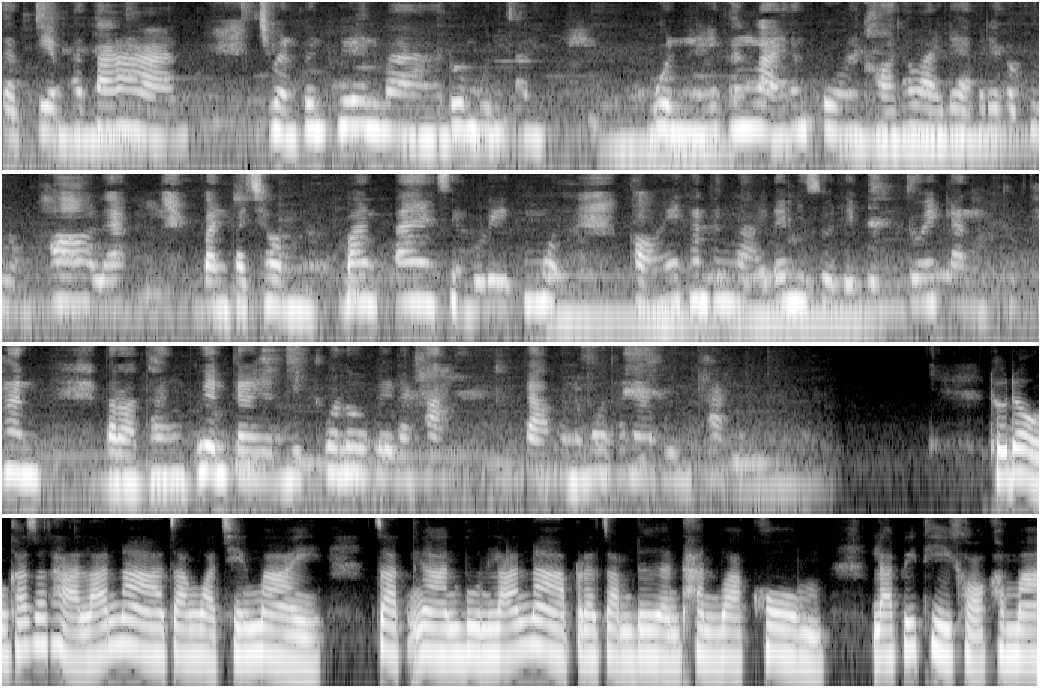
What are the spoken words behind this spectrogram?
จัดเตรียมพระตาหาชวนเพื่อนๆมาร่วมบุญกัน บุญนี้ทั้งหลายทั้งปวงขอถวายแด่พระเดชพระคุณหลวงพ่อและบรรพชนบ้านแป้งสิงห์บุรีทั้งหมด ขอให้ท่านทั้งหลายได้มีส่วนในบุญด้วยกันทุกท่าน ตลอดทั้งเพื่อนกัลยาณมิตรทั่วโลกเลยนะคะกราบอนุโมทนาบุญค่ะทุดงคสถานล้านนาจังหวัดเชียงใหม่ จัดงานบุญล้านนาประจำเดือนธันวาคม และพิธีขอขมา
